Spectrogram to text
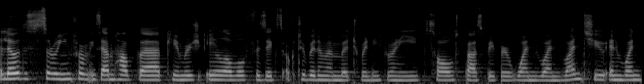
Hello, this is Serene from Exam Help Web, Cambridge A-Level Physics, October-November 2020. Solved past paper one, one, one, two, and 1,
